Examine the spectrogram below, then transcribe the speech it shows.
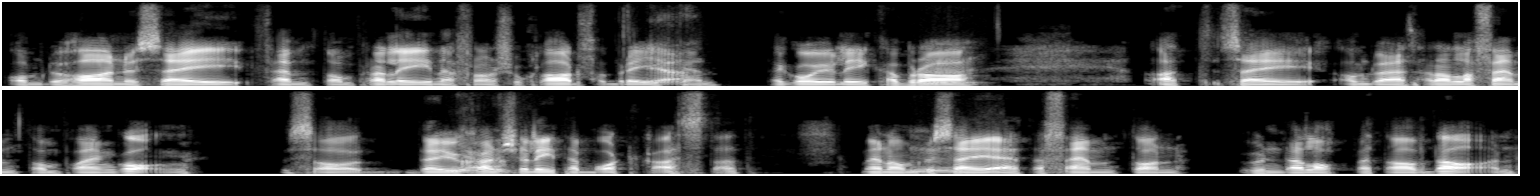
om du har nu säg 15 praliner från chokladfabriken. Ja. Det går ju lika bra mm. Att säg om du äter alla 15 på en gång. Så det är ju ja. kanske lite bortkastat. Men om mm. du säger äter 15 under loppet av dagen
